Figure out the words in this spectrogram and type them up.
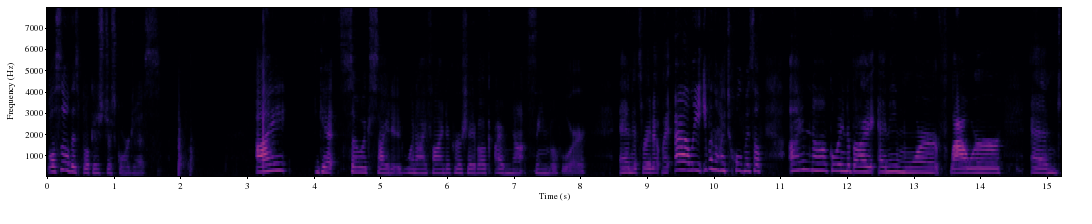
Also, this book is just gorgeous. I get so excited when I find a crochet book I've not seen before. And it's right up my alley, even though I told myself I'm not going to buy any more flower and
